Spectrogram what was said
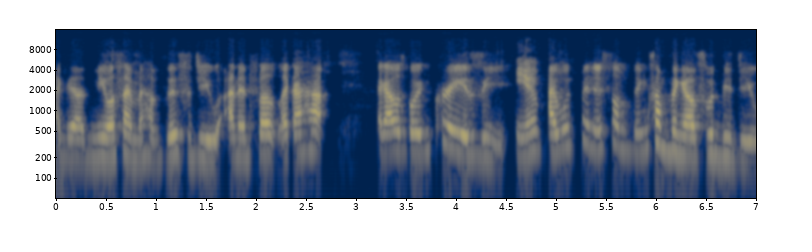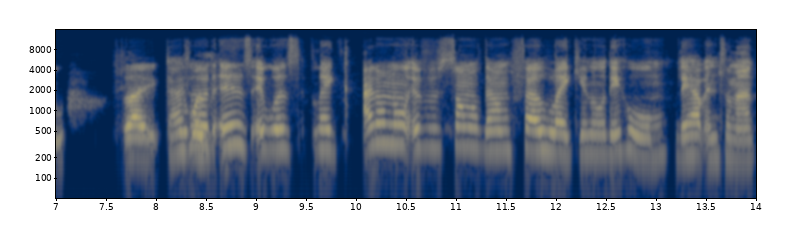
I get a new assignment, I have this due, and it felt like I had like I was going crazy. Yep. I would finish something, something else would be due. Like That's it how was it is. It was like I don't know if some of them felt like you know they home, they have internet,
